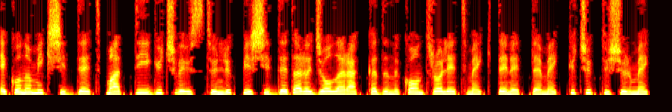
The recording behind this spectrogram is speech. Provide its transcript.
ekonomik şiddet, maddi güç ve üstünlük bir şiddet aracı olarak kadını kontrol etmek, denetlemek, küçük düşürmek,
